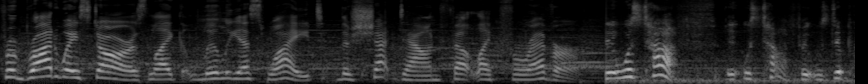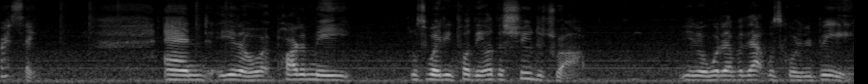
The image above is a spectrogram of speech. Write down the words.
For Broadway stars like Lillias White, the shutdown felt like forever. It was tough. It was tough. It was depressing. And, you know, part of me was waiting for the other shoe to drop, you know, whatever that was going to be.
